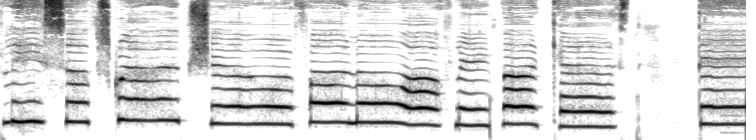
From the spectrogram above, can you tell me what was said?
please subscribe, share, or follow Offlane Podcast. Thanks.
